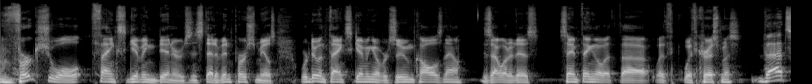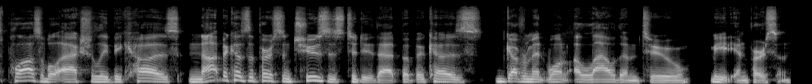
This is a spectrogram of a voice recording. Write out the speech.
virtual Thanksgiving dinners instead of in person meals. We're doing Thanksgiving over Zoom calls now. Is that what it is? Same thing with uh, with with Christmas. That's plausible, actually, because not because the person chooses to do that, but because government won't allow them to meet in person.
